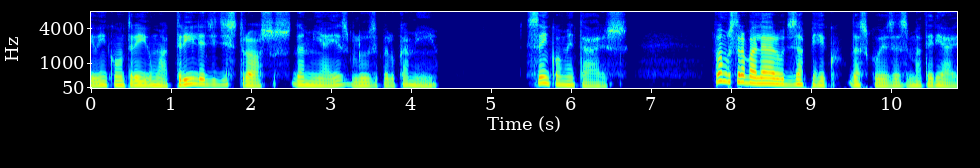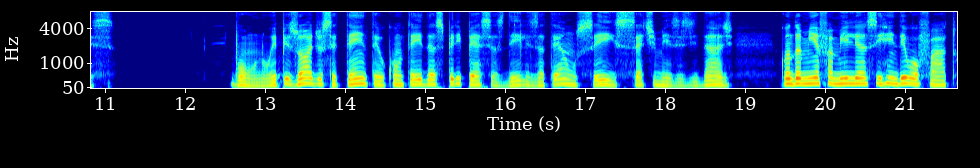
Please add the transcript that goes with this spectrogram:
eu encontrei uma trilha de destroços da minha ex-blusa pelo caminho. Sem comentários. Vamos trabalhar o desapego das coisas materiais. Bom, no episódio 70 eu contei das peripécias deles até uns seis, sete meses de idade, quando a minha família se rendeu ao fato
